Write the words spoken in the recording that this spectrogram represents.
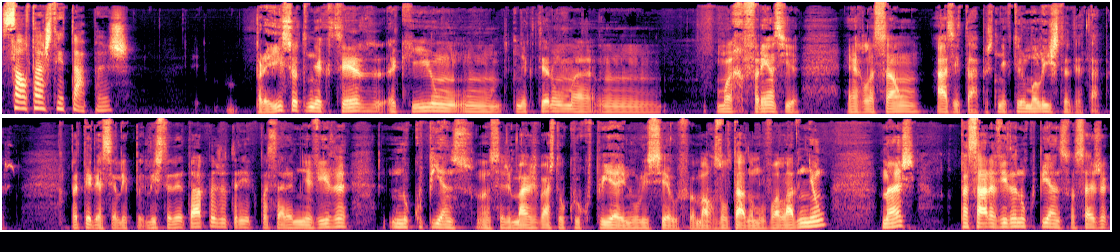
saltaste etapas? Para isso eu tinha que ter aqui um, um tinha que ter uma, um, uma referência em relação às etapas. Tinha que ter uma lista de etapas. Para ter essa lista de etapas, eu teria que passar a minha vida no copianço. Ou seja, mais basta o que eu copiei no liceu, foi mau resultado, não me levou a lado nenhum, mas passar a vida no copianço, ou seja,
